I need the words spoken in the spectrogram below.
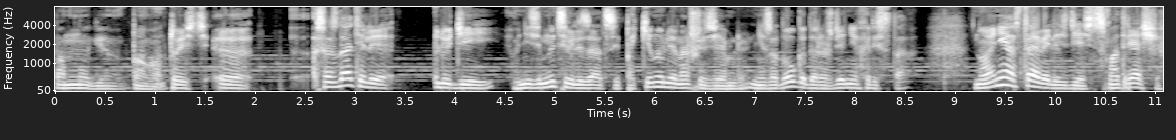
По многим, по, то есть э, создатели людей внеземной цивилизации покинули нашу землю незадолго до рождения Христа. Но они оставили здесь смотрящих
